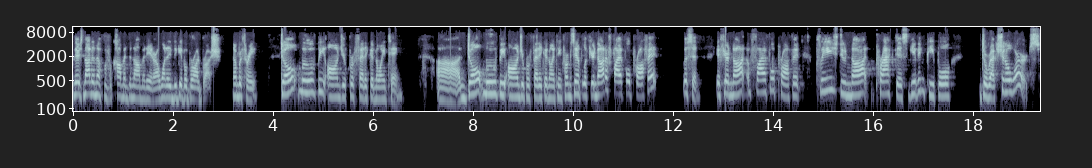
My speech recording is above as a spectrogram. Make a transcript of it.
there's not enough of a common denominator. I wanted to give a broad brush. Number 3. Don't move beyond your prophetic anointing. Uh, don't move beyond your prophetic anointing. For example, if you're not a fivefold prophet, listen, if you're not a fivefold prophet, please do not practice giving people directional words,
